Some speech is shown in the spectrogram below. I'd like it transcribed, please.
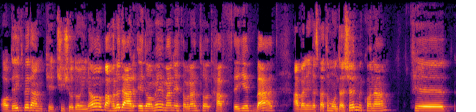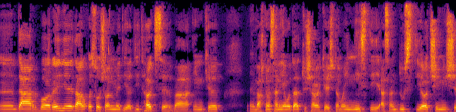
update بدم که چی شد و اینا. و حالا در ادامه من احتمالا تا هفته بعد اولین قسمت رو منتشر می‌کنم که درباره در واقع social media detox ه و اینکه وقتی مثلا یه مدت تو شبکه اجتماعی نیستی اصلا دوستی ها چی میشه؟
